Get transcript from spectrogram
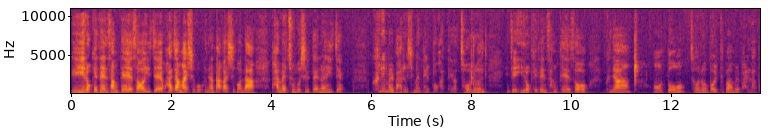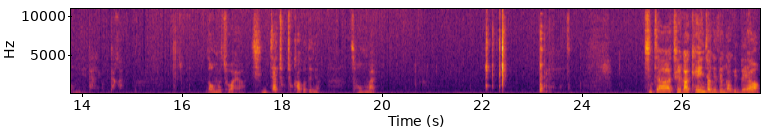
이렇게 된 상태에서 이제 화장하시고 그냥 나가시거나 밤에 주무실 때는 이제 크림을 바르시면 될 것 같아요. 저는 이제 이렇게 된 상태에서 그냥 어, 또 저는 멀티밤을 발라봅니다. 여기다가 너무 좋아요. 진짜 촉촉하거든요. 정말. 진짜 제가 개인적인 생각인데요.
